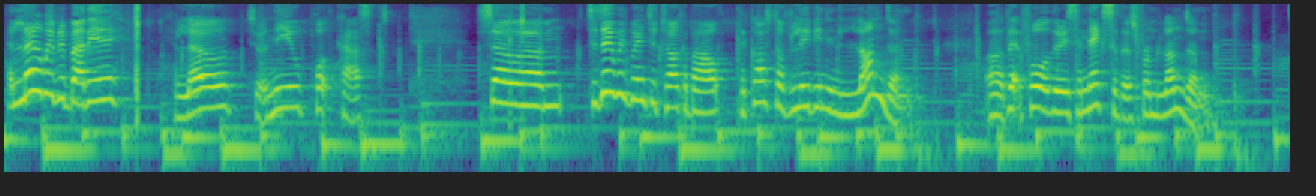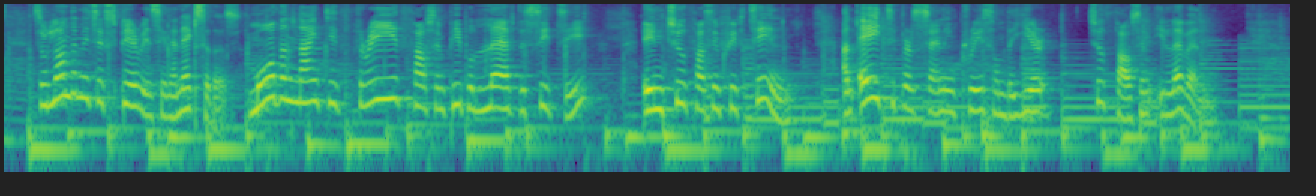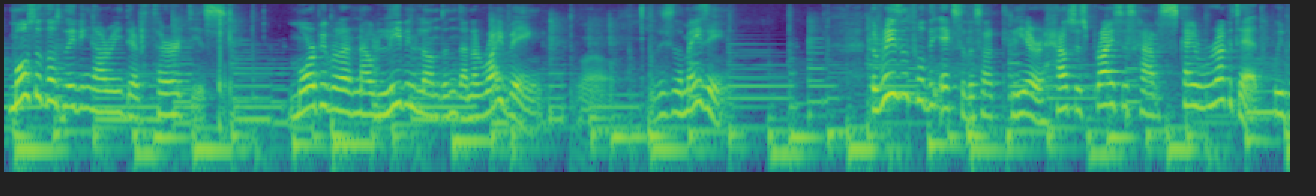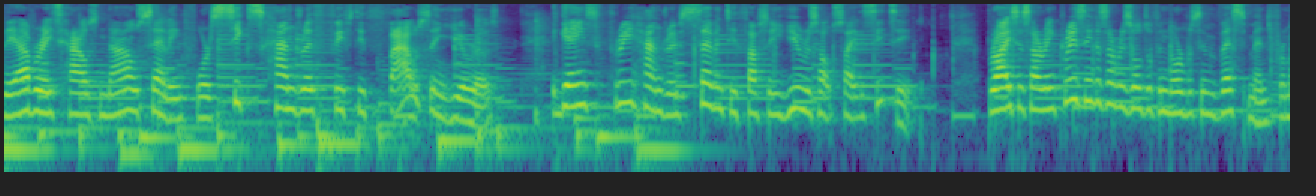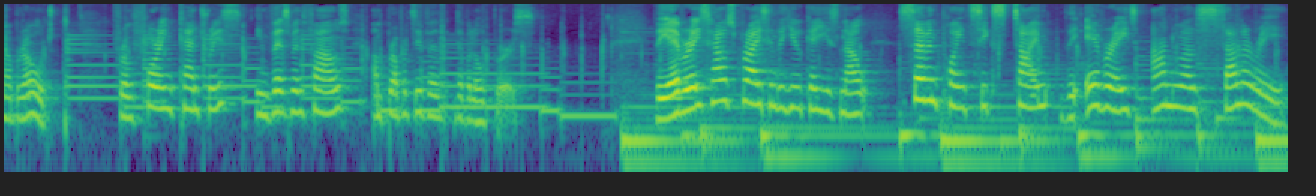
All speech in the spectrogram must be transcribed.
Hello, everybody. Hello to a new podcast. So, um, today we're going to talk about the cost of living in London. Uh, therefore, there is an exodus from London. So, London is experiencing an exodus. More than 93,000 people left the city in 2015, an 80% increase on the year 2011. Most of those living are in their 30s. More people are now leaving London than arriving. Wow, this is amazing. The reasons for the exodus are clear. Houses prices have skyrocketed, with the average house now selling for 650,000 euros against 370,000 euros outside the city. Prices are increasing as a result of enormous investment from abroad, from foreign countries, investment funds, and property developers. The average house price in the UK is now 7.6 times the average annual salary,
